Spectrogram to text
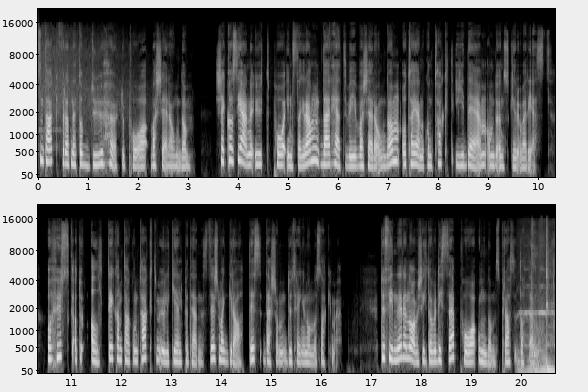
Tusen takk for at nettopp du hørte på Versera ungdom. Sjekk oss gjerne ut på Instagram, der heter vi Versera ungdom, og ta gjerne kontakt i DM om du ønsker å være gjest. Og husk at du alltid kan ta kontakt med ulike hjelpetjenester som er gratis dersom du trenger noen å snakke med. Du finner en oversikt over disse på ungdomsprat.no.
